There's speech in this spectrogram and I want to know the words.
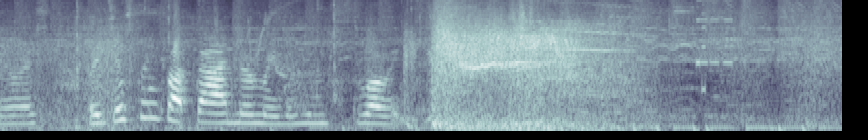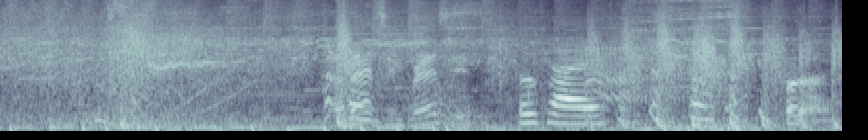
Beerus, but it just brings back bad memories of him throwing. That's impressive. Okay. Oh no.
